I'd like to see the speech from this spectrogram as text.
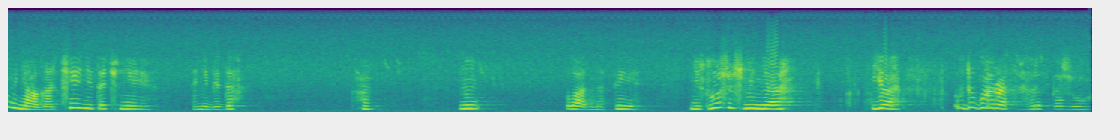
У меня огорчение точнее, а не беда. Ну, ладно, ты не слушаешь меня. Я в другой раз расскажу.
